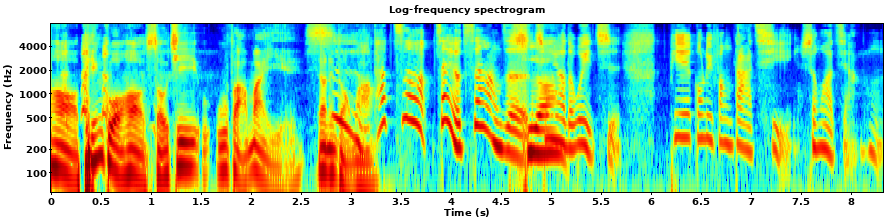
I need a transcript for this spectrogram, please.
哈，苹果哈手机无法卖也，让你懂吗？它这占有这样子重要的位置，PA 功率放大器，生化奖，嗯，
